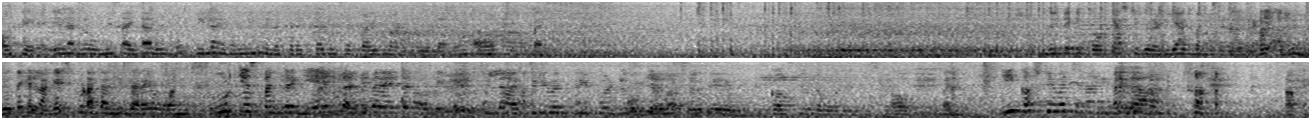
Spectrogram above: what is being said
ಓಕೆ ಏನಾದರೂ ಮಿಸ್ ಆಯ್ತಾ ರೂಟು ಇಲ್ಲ ನನಗೇನು ಇಲ್ಲ. ಕರೆಕ್ಟಾಗಿ ಸರ್ ಗೈಡ್ ಮಾಡಿದ್ರು ಎಲ್ಲಾನು. ಬನ್ನಿ ರೀತಿಯಾಗಿ ಪಾಡ್ಕಾಸ್ಟಿಗೆ ರೆಡಿಯಾಗಿ ಬಂದಿದ್ದಾರೆ ಆಲ್ರೆಡಿ ಅದ್ರ ಜೊತೆಗೆ ಲಗೇಜ್ ಕೂಡ ತಂದಿದ್ದಾರೆ. ಒಂದು ಸೂಟ್ ಕೇಸ್ ತಂದಿದ್ದಾರೆ. ಏನೇನು ತಂದಿದ್ದಾರೆ ಅಂತ ನೋಡಬೇಕು. ಇಲ್ಲ ಆ್ಯಕ್ಚುಲಿ ಒಂದು ತ್ರೀ ಫೋರ್ ಡ್ರೆಸ್ ಕಾಸ್ಟ್ಯೂಮ್ ತೊಗೊಂಡಿದ್ದೀನಿ ಓಕೆ ಬನ್ನಿ. ಈ ಕಾಸ್ಟ್ಯೂಮೇ ಚೆನ್ನಾಗಿತ್ತಲ್ಲ? ಓಕೆ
